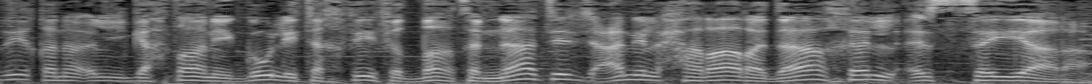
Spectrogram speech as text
صديقنا القحطاني يقول لتخفيف الضغط الناتج عن الحرارة داخل السيارة.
